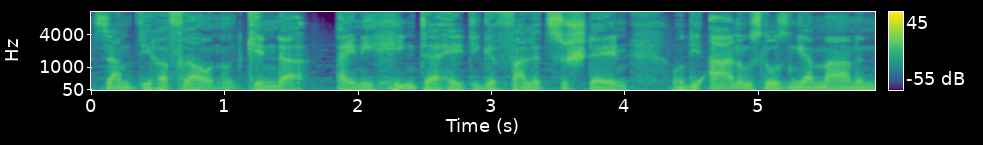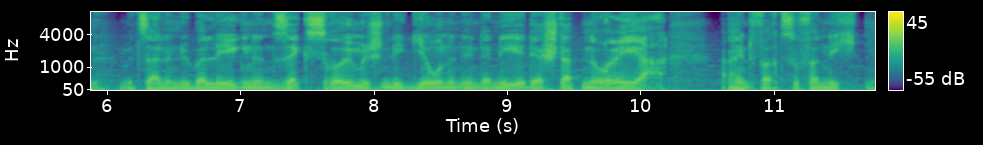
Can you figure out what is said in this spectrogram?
samt ihrer Frauen und Kinder eine hinterhältige Falle zu stellen und die ahnungslosen Germanen mit seinen überlegenen sechs römischen Legionen in der Nähe der Stadt Norea einfach zu vernichten.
